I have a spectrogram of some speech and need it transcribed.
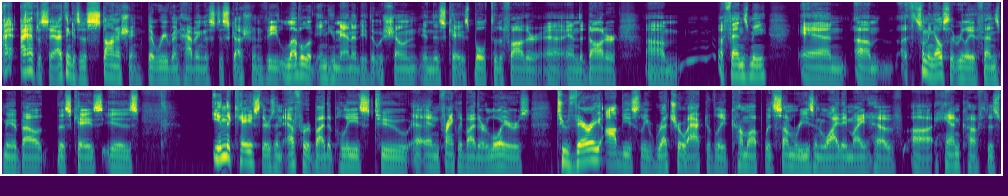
I, I have to say, I think it's astonishing that we're even having this discussion. The level of inhumanity that was shown in this case, both to the father uh, and the daughter, um, offends me. And um, something else that really offends me about this case is in the case, there's an effort by the police to, and frankly by their lawyers, to very obviously retroactively come up with some reason why they might have uh, handcuffed this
